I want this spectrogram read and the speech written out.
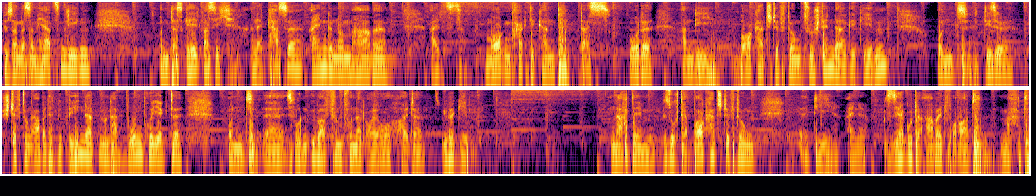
besonders am Herzen liegen. Und das Geld, was ich an der Kasse eingenommen habe als Morgenpraktikant, das wurde an die Borkhardt Stiftung zu Stendal gegeben. Und diese Stiftung arbeitet mit Behinderten und hat Wohnprojekte und äh, es wurden über 500 Euro heute übergeben. Nach dem Besuch der Borkhardt Stiftung, äh, die eine sehr gute Arbeit vor Ort macht,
